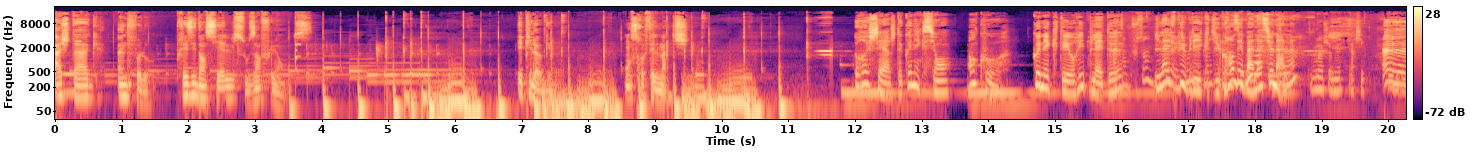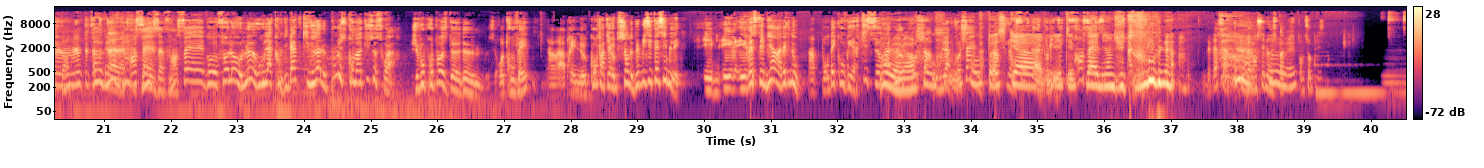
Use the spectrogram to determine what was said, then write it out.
Hashtag unfollow. Présidentielle sous influence. Épilogue. On se refait le match. Recherche de connexion en cours. Connecté au replay de live public du grand débat national. Moi, je suis mieux, merci. Euh, française, français, go follow le ou la candidate qui vous a le plus convaincu ce soir. Je vous propose de, de se retrouver hein, après une courte interruption de publicité ciblée. Et, et, et restez bien avec nous hein, pour découvrir qui sera Oh là le là, prochain ou la prochaine Pascal, il était pas bien du tout, là. Please.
